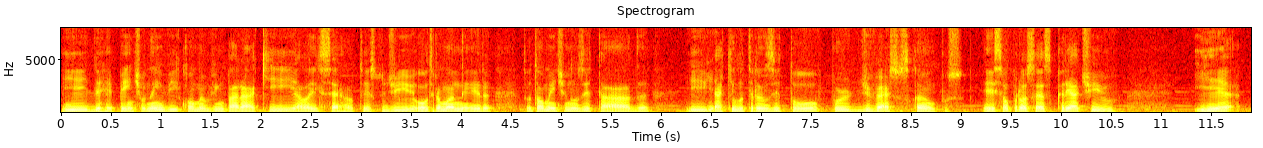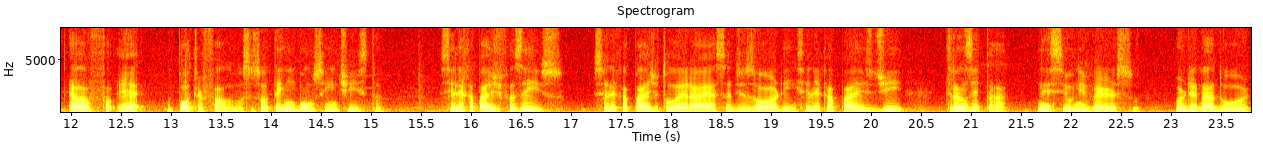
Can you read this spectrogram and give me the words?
e de repente eu nem vi como eu vim parar aqui ela encerra o texto de outra maneira, totalmente inusitada e aquilo transitou por diversos campos. Esse é o processo criativo. E é, ela, é, o Potter fala, você só tem um bom cientista se ele é capaz de fazer isso, se ele é capaz de tolerar essa desordem, se ele é capaz de transitar nesse universo ordenador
